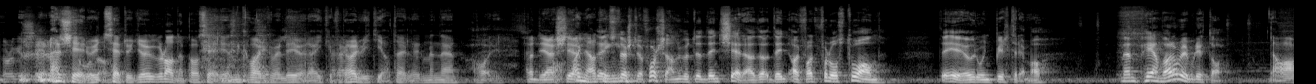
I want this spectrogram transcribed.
Når dere ser Jeg ser jo ikke, sitter jo ikke glade på serien hver kveld, det gjør jeg ikke, for det har vi ikke tid til heller. Men eh, Men det jeg ser, Andre den største forskjellen, vet du, den ser jeg, den, i hvert fall for oss toene, det er jo rundt biltremma. Men penere har vi blitt da. ja,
